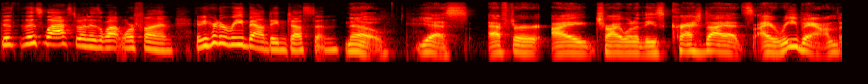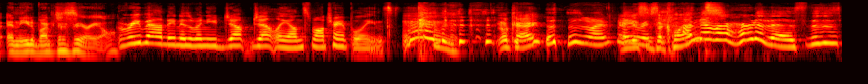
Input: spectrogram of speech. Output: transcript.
This, this last one is a lot more fun. Have you heard of rebounding, Justin? No. Yes. After I try one of these crash diets, I rebound and eat a bunch of cereal. Rebounding is when you jump gently on small trampolines. Mm. Okay. this is my favorite. this is a cleanse? I've never heard of this. This is,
